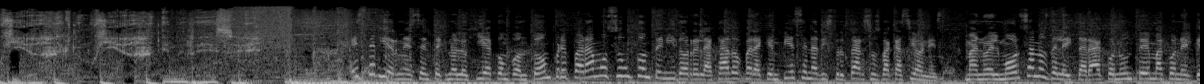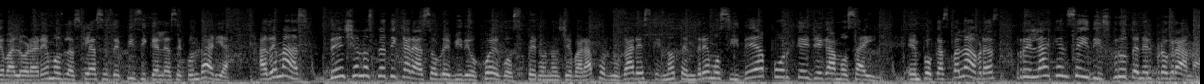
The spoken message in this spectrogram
Tecnología, tecnología, MBS. Este viernes en Tecnología con Pontón preparamos un contenido relajado para que empiecen a disfrutar sus vacaciones. Manuel Morza nos deleitará con un tema con el que valoraremos las clases de física en la secundaria. Además, Densho nos platicará sobre videojuegos, pero nos llevará por lugares que no tendremos idea por qué llegamos ahí. En pocas palabras, relájense y disfruten el programa.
